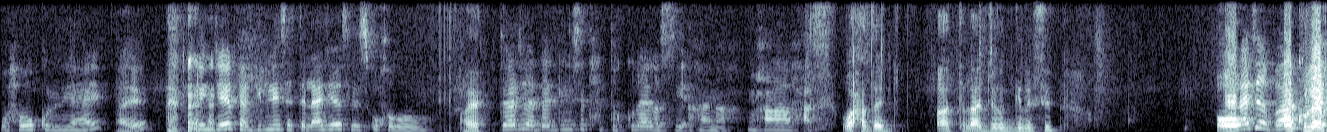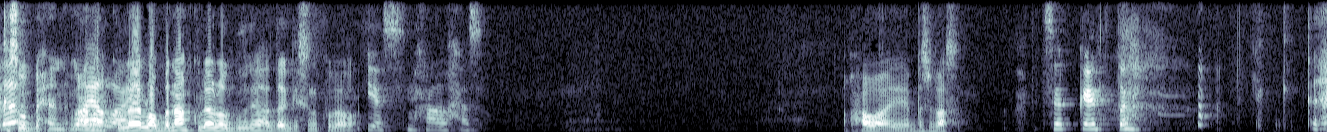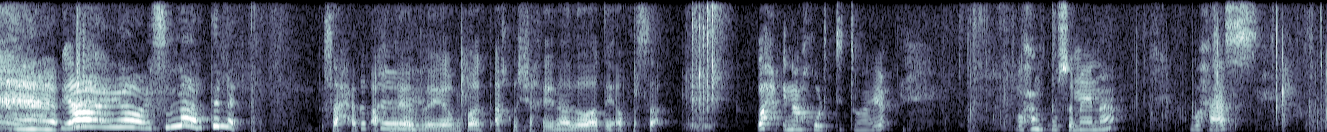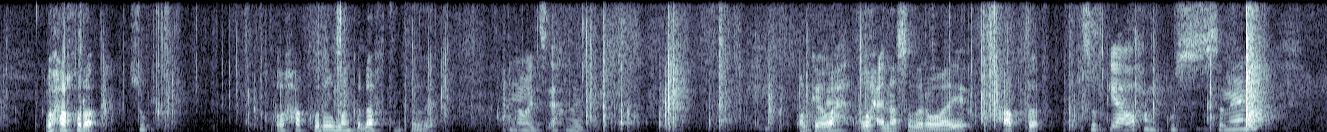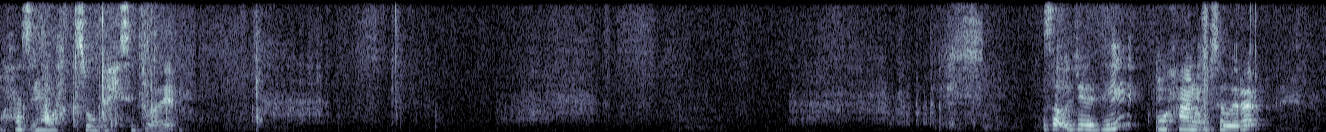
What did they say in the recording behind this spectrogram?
وحوك كل ياي هاي. فرنجيرك جبنا ستلاجة سيس أخوه talaajada haddaa gelisid xataa kuleela sii ahaana maxaa waxaas wax hadda aad talaajada gelisid oo Talaajada oo kuleel baarkeeda kasoo bixin kuleel macnaha waaye. kuleel waa banaan kuleel waa gudaha haddaa gesin kuleel waa yes maxaa waxaas waxaa waaye basbaas se keenta tan يا سلار طلع صاحب اخر اليوم فات اخر شخينا لواتي افر ساعة wax inaa khurtid waayo waxaan kuu sameynaa waxaas waxa qura suk waxa kuruman ka dhaaftid nawad akhlid أوكي واحد واحد أنا صبر واي اصحابته سوق يا واحد كوس سمعنا وحاس أنا واحد كسوب بحسيت واي سا اجيدين وحانا اسوره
